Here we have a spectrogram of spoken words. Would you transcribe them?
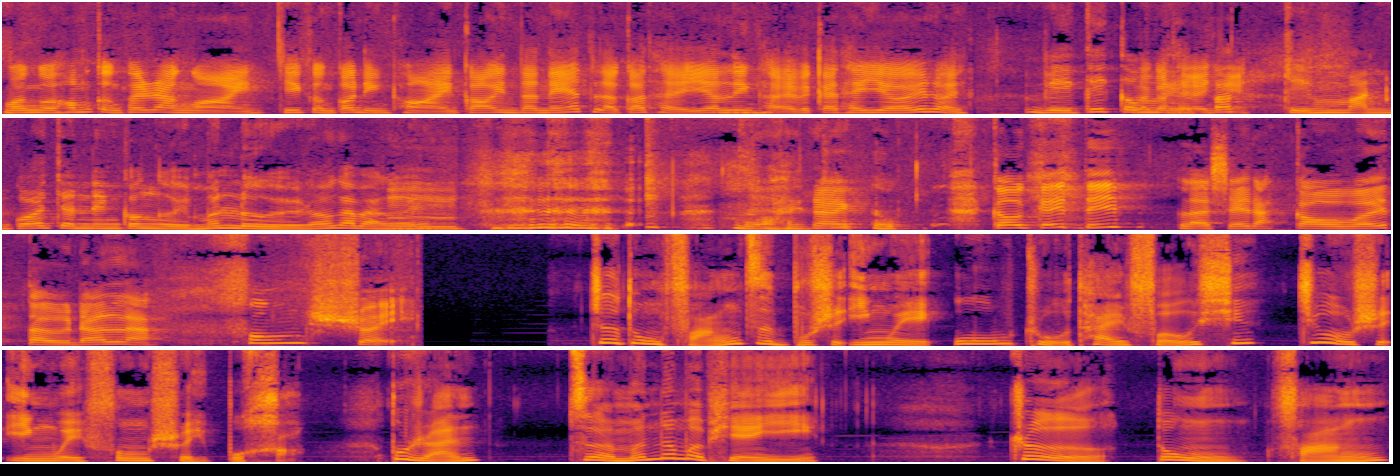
mọi người không cần phải ra ngoài chỉ cần có điện thoại có internet là có thể ừ. liên hệ với cả thế giới rồi vì cái công nghệ phát triển mạnh quá cho nên con người mới lười đó các bạn ơi ừ. rồi, rồi tiếp tục câu kế tiếp là sẽ đặt câu với từ đó là phong水这栋房子不是因为屋主太佛心，就是因为风水不好，不然怎么那么便宜？ 这栋房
